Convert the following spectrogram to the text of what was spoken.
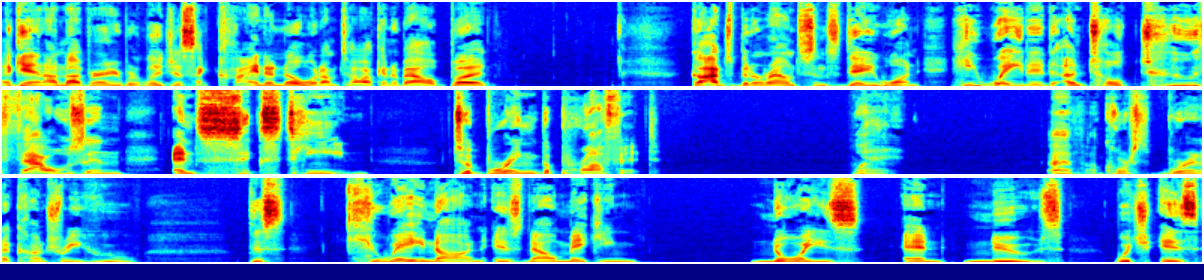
Again, I'm not very religious. I kind of know what I'm talking about, but God's been around since day one. He waited until 2016 to bring the prophet. What? Uh, of course, we're in a country who this QAnon is now making noise and news, which is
